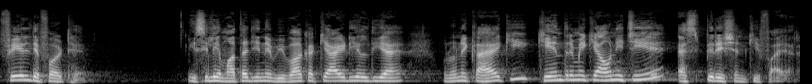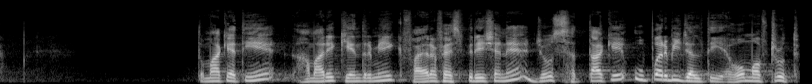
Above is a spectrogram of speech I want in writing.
फेल्ड एफर्ट है। इसीलिए माता जी ने विवाह का क्या आइडियल दिया है? उन्होंने कहा है कि केंद्र में क्या होनी चाहिए? एस्पिरेशन की फायर तो माँ कहती है, हमारे केंद्र में एक फायर ऑफ़ एस्पिरेशन है, जो सत्ता के ऊपर भी जलती है होम ऑफ़ ट्रूथ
